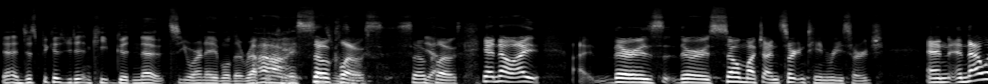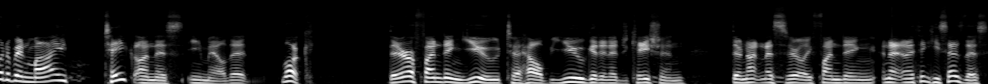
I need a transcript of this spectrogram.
yeah, and just because you didn't keep good notes, you weren't able to ah, replicate. Oh, so close, results. so yeah. close. Yeah, no, I, I there is there is so much uncertainty in research, and and that would have been my take on this email. That look, they're funding you to help you get an education. They're not necessarily funding, and I, and I think he says this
